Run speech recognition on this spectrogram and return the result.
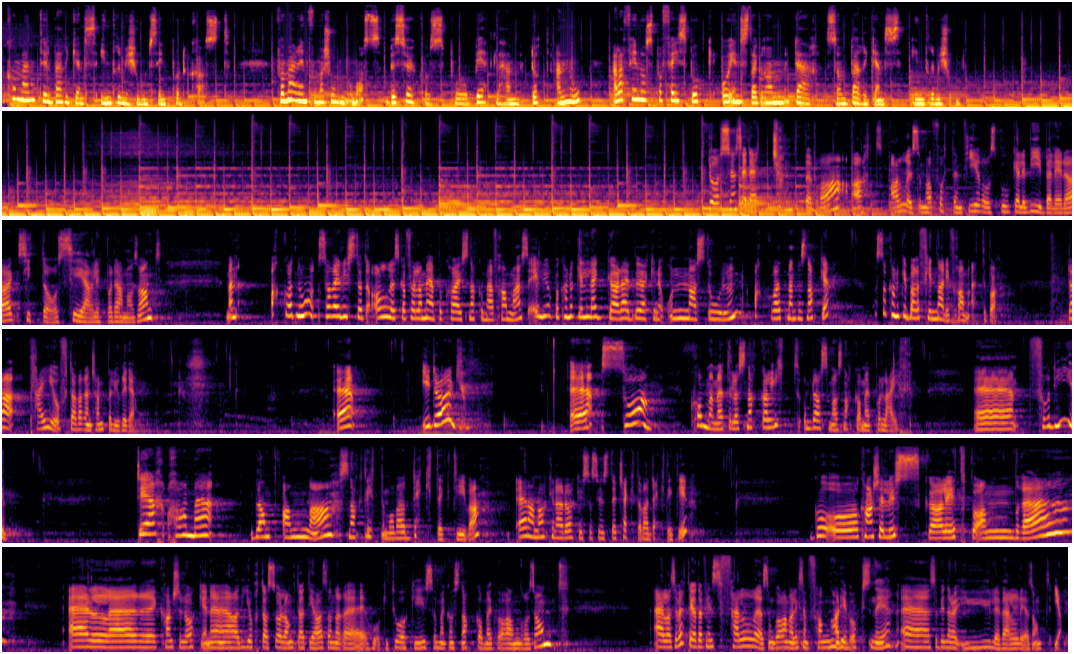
Velkommen til Bergens Indremisjon sin podkast. For mer informasjon om oss, besøk oss på betlehem.no, eller finn oss på Facebook og Instagram der som Bergens Indremisjon. Da syns jeg det er kjempebra at alle som har fått en fireårsbok eller bibel i dag, sitter og ser litt på den og sånt. Men akkurat nå så har jeg lyst til at alle skal følge med på hva jeg snakker om her framme. Så jeg lurer på, kan dere legge de bøkene under stolen akkurat mens vi snakker? Og så kan dere bare finne de fram etterpå. Det pleier ofte å være en kjempelur idé. Eh, I dag eh, så kommer vi til å snakke litt om det som vi har snakka med på leir. Eh, fordi der har vi bl.a. snakket litt om å være detektiver. Er det noen av dere som syns det er kjekt å være detektiv? Gå og kanskje luske litt på andre. Eller kanskje noen har gjort det så langt at de har sånne walkietalkie som vi kan snakke med hverandre og sånt. Eller så vet jeg at det fins feller som går an å liksom fange de voksne i. Eh, så begynner det å yle veldig og sånt. Ja.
